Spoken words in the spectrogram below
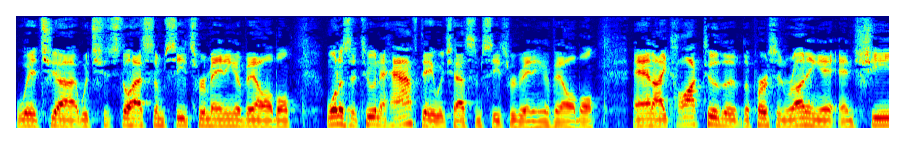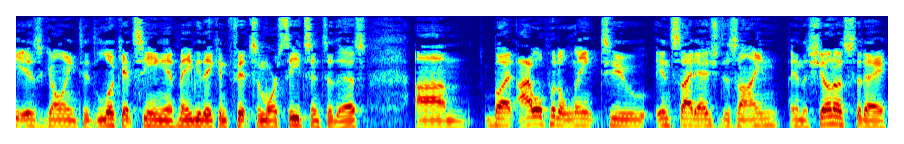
which uh, which still has some seats remaining available. One is a two and a half day, which has some seats remaining available. And I talked to the the person running it, and she is going to look at seeing if maybe they can fit some more seats into this. Um, but I will put a link to Inside Edge Design in the show notes today,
